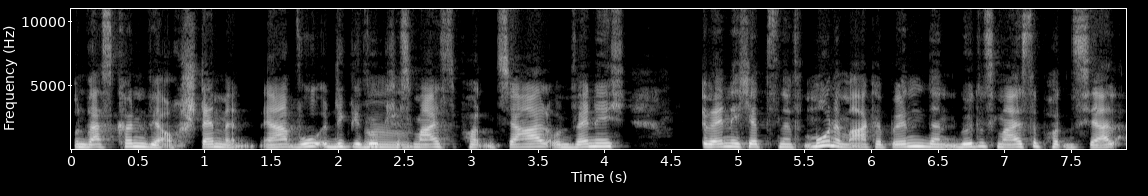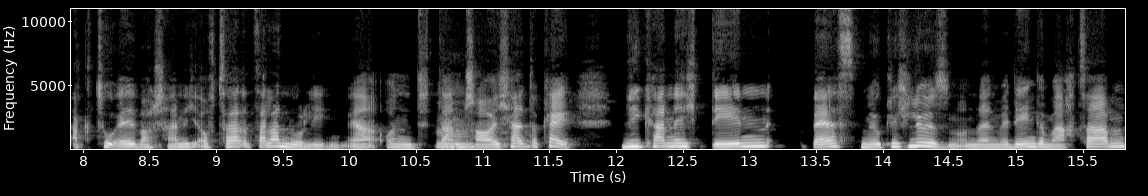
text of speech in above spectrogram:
und was können wir auch stemmen. Ja, wo liegt wirklich mhm. das meiste Potenzial? Und wenn ich, wenn ich jetzt eine Modemarke bin, dann wird das meiste Potenzial aktuell wahrscheinlich auf Zalando liegen. Ja, und dann mhm. schaue ich halt, okay, wie kann ich den bestmöglich lösen. Und wenn wir den gemacht haben,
